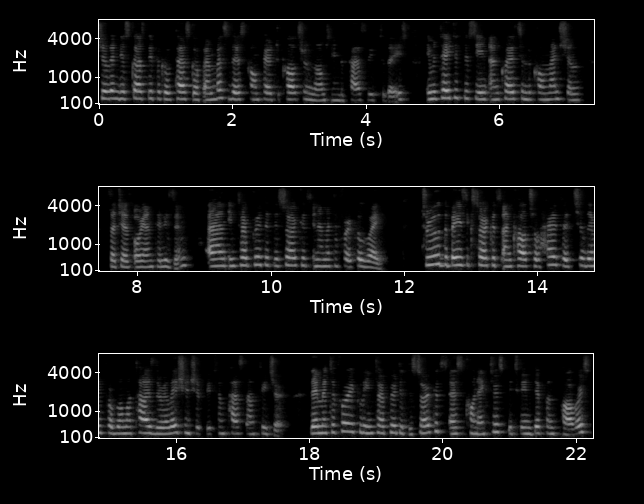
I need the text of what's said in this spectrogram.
Children discuss difficult tasks of ambassadors compared to cultural norms in the past with today's, imitated the scene and questioned the convention such as Orientalism, and interpreted the circuits in a metaphorical way. Through the basic circuits and cultural heritage, children problematized the relationship between past and future. They metaphorically interpreted the circuits as connectors between different powers,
